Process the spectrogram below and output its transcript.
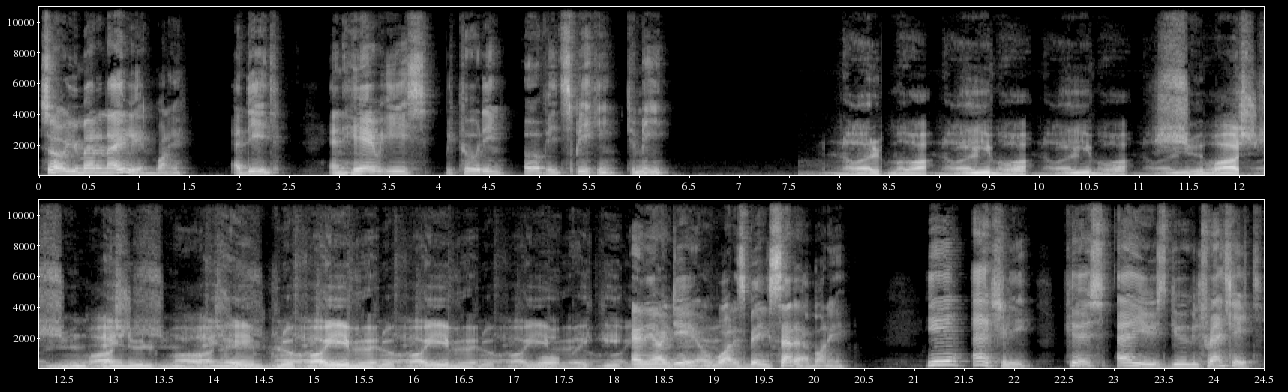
So you met an alien, Bonnie? I did. And here is recording of it speaking to me. Nalma, Nalma, Nalma, Any idea of what is being said there, Bunny? Yeah, actually, because I use Google Translate.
